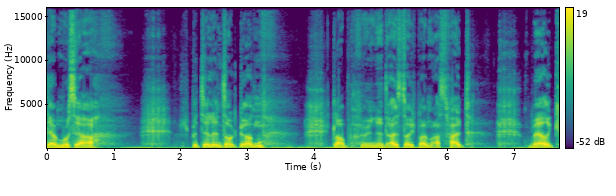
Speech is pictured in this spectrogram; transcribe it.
Der muss ja speziell entsorgt werden. Ich glaube, wenn nicht alles durch beim Asphaltwerk.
